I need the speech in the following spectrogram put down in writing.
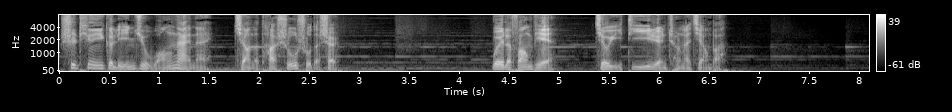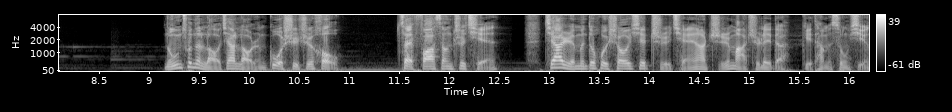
是听一个邻居王奶奶讲的她叔叔的事儿。为了方便，就以第一人称来讲吧。农村的老家老人过世之后，在发丧之前。家人们都会烧一些纸钱啊、纸马之类的给他们送行，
